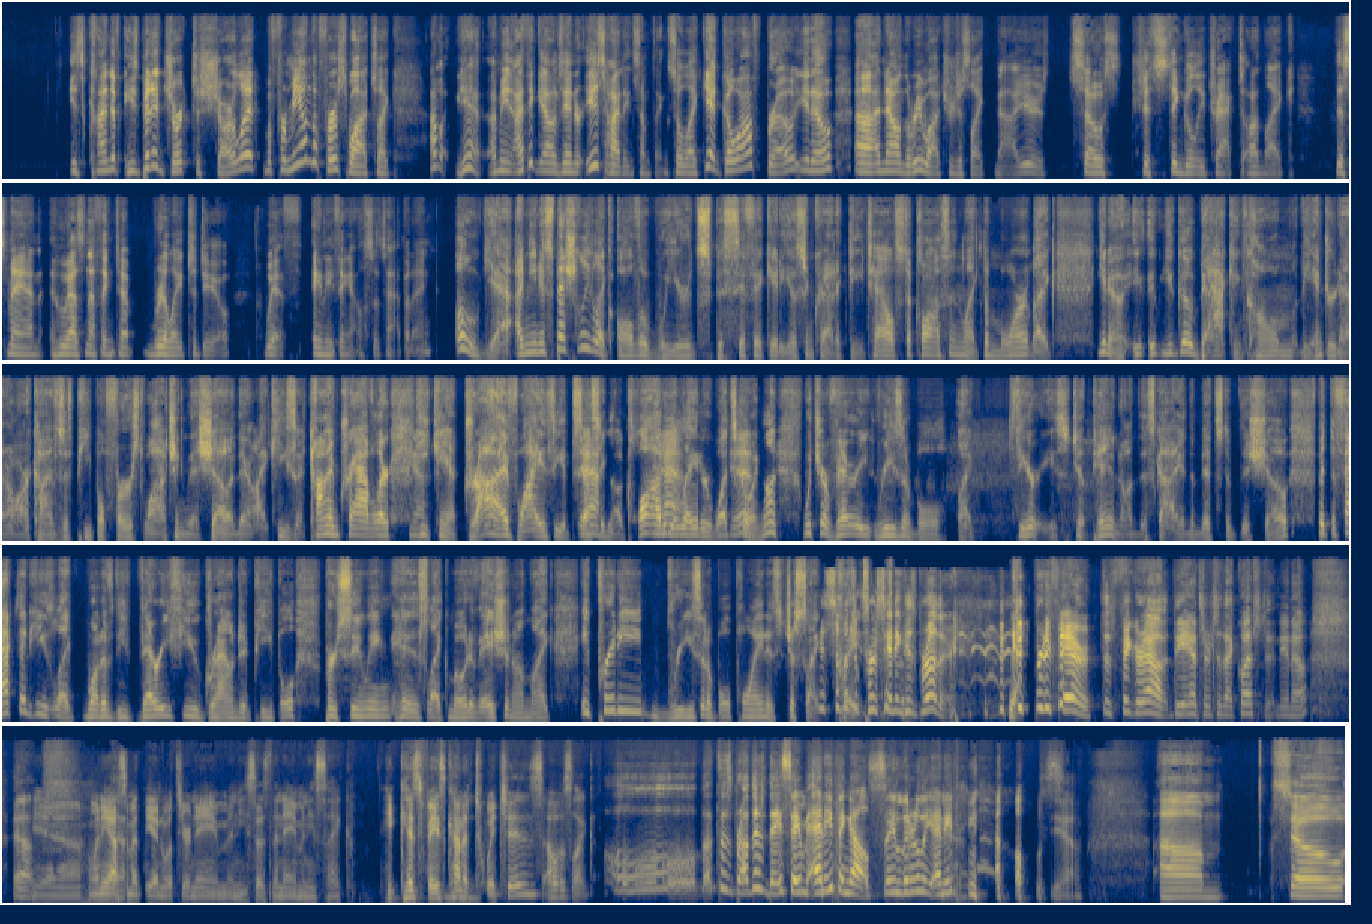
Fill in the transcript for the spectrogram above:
is kind of he's been a jerk to Charlotte, but for me on the first watch, like I'm yeah, I mean, I think Alexander is hiding something. So like, yeah, go off, bro, you know. Uh, and now on the rewatch, you're just like, nah, you're so just singly tracked on like this man who has nothing to really to do with anything else that's happening. Oh yeah, I mean, especially like all the weird, specific, idiosyncratic details to Clausen. Like the more, like you know, you, you, go back and comb the internet archives of people first watching this show, and they're like, "He's a time traveler. Yeah. He can't drive. Why is he obsessing yeah. on Claudia yeah. later? What's going on?" Which are very reasonable, like theories to pin on this guy in the midst of this show. But the fact that he's like one of the very few grounded people pursuing his like motivation on like a pretty reasonable point is just like someone's impersonating his brother. Yeah. it's pretty fair to figure out the answer to that question, you know? Yeah. Yeah. When he asks yeah. him at the end, what's your name? And he says the name and he's like, he, his face kind of mm-hmm. twitches. I was like, oh, that's his brother's. They say anything else. Say literally anything else. Yeah. Um, so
